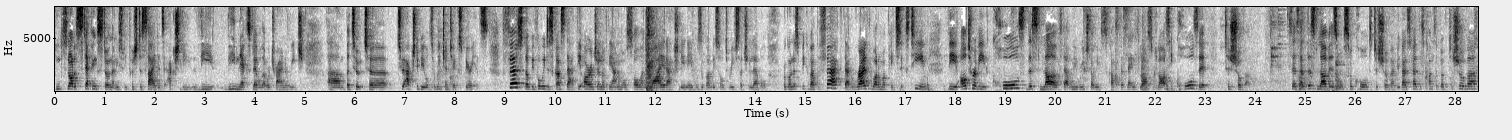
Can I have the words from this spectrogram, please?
It's not a stepping stone that needs to be pushed aside. It's actually the the next level that we're trying to reach um, but to, to, to actually be able to reach into experience. First, though, before we discuss that, the origin of the animal soul and why it actually enables the godly soul to reach such a level, we're going to speak about the fact that right at the bottom of page 16, the Alter Rebbe calls this love that we reach, that we discussed at length last class, he calls it teshuvah. He says that this love is also called teshuvah. Have you guys heard this concept of teshuvah,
